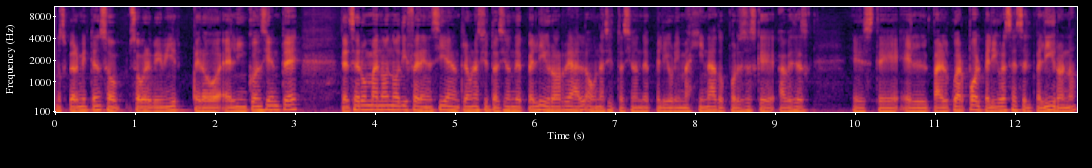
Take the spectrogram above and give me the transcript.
Nos permiten sobrevivir, pero el inconsciente del ser humano no diferencia entre una situación de peligro real o una situación de peligro imaginado. Por eso es que a veces este el para el cuerpo el peligro ese es el peligro, ¿no?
